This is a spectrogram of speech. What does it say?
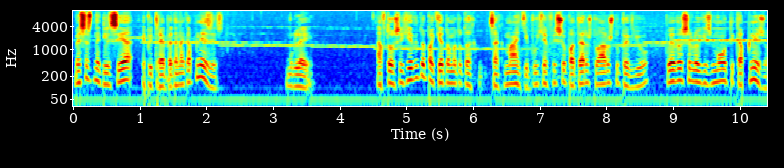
Μέσα στην εκκλησία επιτρέπεται να καπνίζεις. Μου λέει. Αυτός είχε δει το πακέτο με το τσακμάκι που είχε αφήσει ο πατέρας του άρρωστου παιδιού που έδωσε λογισμό ότι καπνίζω.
